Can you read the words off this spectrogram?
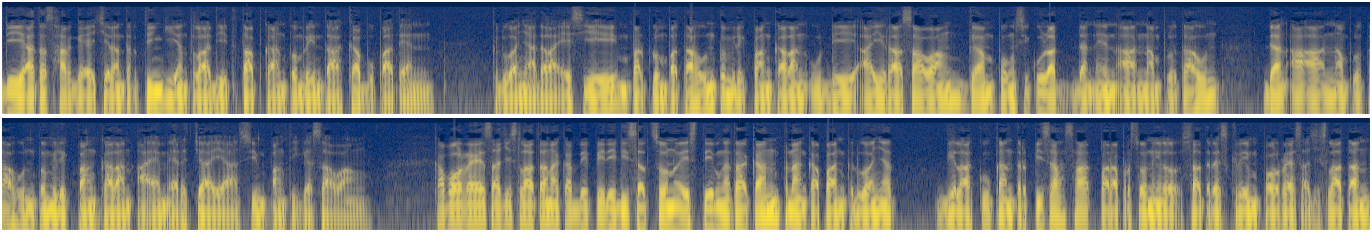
di atas harga eceran tertinggi yang telah ditetapkan pemerintah kabupaten. Keduanya adalah SY, 44 tahun, pemilik pangkalan UD Aira Sawang, Gampung Sikulat, dan NA 60 tahun, dan AA 60 tahun, pemilik pangkalan AMR Jaya, Simpang 3 Sawang. Kapolres Aceh Selatan AKBP Dedi Satsono ST mengatakan penangkapan keduanya dilakukan terpisah saat para personil Satreskrim Polres Aceh Selatan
